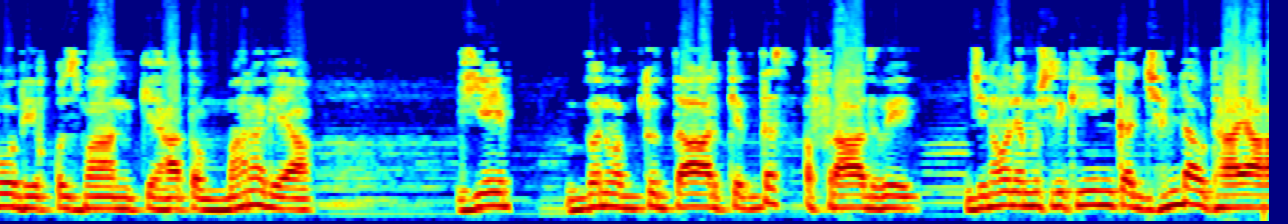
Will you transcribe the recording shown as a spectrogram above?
وہ بھی قزمان کے ہاتھوں مارا گیا۔ یہ بنو عبدالدار کے دس افراد ہوئے، جنہوں نے مشرقین کا جھنڈا اٹھایا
